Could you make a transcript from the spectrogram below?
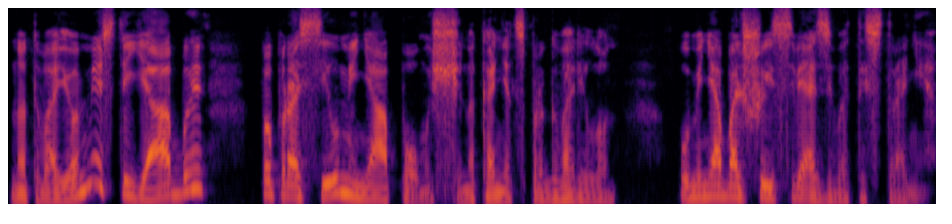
«На твоем месте я бы попросил меня о помощи», — наконец проговорил он. «У меня большие связи в этой стране».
